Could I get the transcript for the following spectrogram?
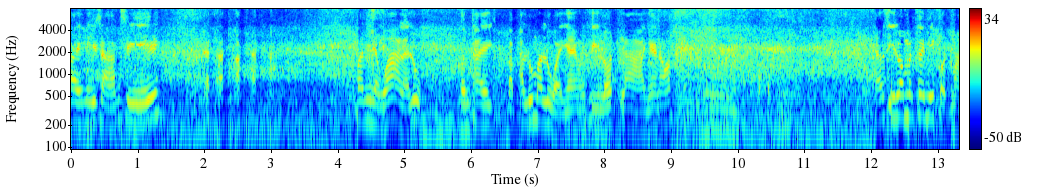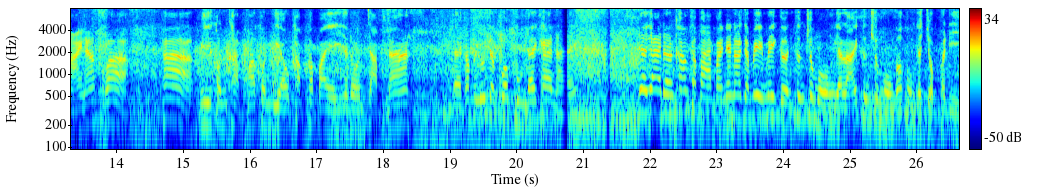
ทยมีสามสี มันอย่างว่าแหละลูก คนไทยแบบอารมณ์อร่วยไงบางทีรถลาเงี้ยเนาะแถวสีลมมันเคยมีกฎหมายนะ ว่าถ้ามีคนขับมาคนเดียวขับเข้าไปจะโดนจับนะ แต่ก็ไม่รู้จะควบคุมได้แค่ไหนเนี่ยย่าเดินข้ามสะพานไปเนี่ยน่าจะไม่ไม่เกินครึ่งชั่วโมง อย่าหลายครึ่งชั่วโมงก็คงจะจบพอดี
